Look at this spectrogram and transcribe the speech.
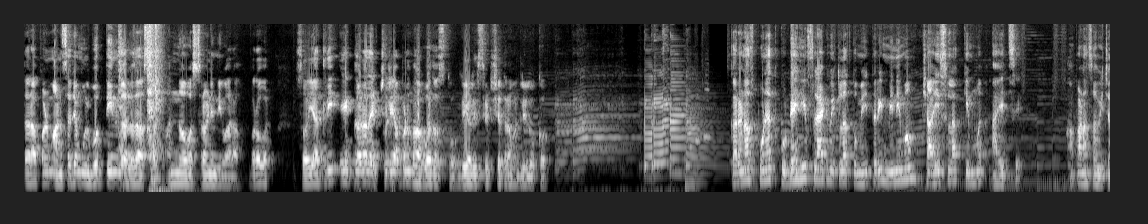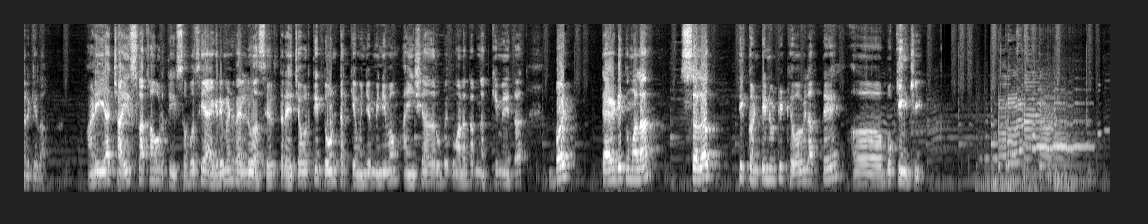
तर आपण माणसाच्या मूलभूत तीन गरजा असतात. अन्न वस्त्र आणि निवारा. बरोबर? सो यातली एक गरज ऍक्च्युली आपण भागवत असतो रिअल इस्टेट क्षेत्रामधली लोक. कारण आज पुण्यात कुठेही फ्लॅट विकलात तुम्ही तरी मिनिमम चाळीस लाख किंमत आहेच आहे. आपण असा विचार केला. आणि या चाळीस लाखावरती सपोज ही अग्रीमेंट व्हॅल्यू असेल तर याच्यावरती दोन टक्के म्हणजे मिनिमम ऐंशी हजार रुपये तुम्हाला तर नक्की मिळतात. बट त्यासाठी तुम्हाला सलग ती कंटिन्युटी ठेवावी लागते बुकिंगची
